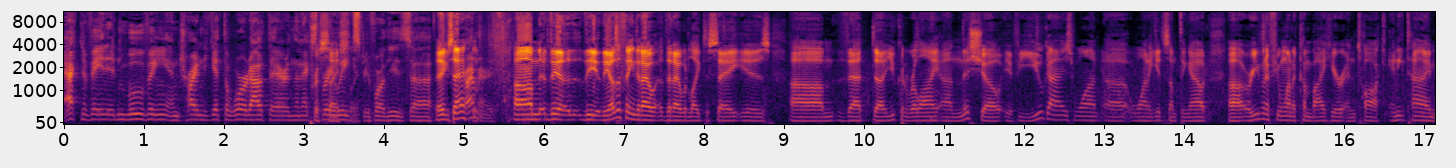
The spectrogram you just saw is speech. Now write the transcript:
activated, moving, and trying to get the word out there in the next Precisely. three weeks before these uh, Exactly. primaries. Um, the, the the other thing that I that I would like to say is um, that uh, you can rely on this show if you guys want uh, want to get something out, uh, or even if you want to come by here and talk anytime.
